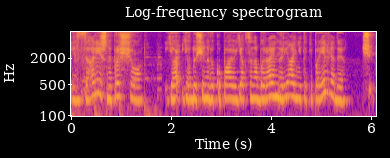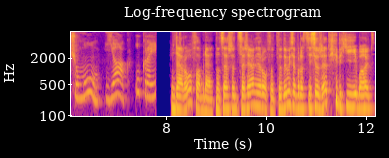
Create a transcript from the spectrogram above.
І взагалі ж не про що. Я, я в душі не викопаю, як це набирає нереальні такі перегляди. Ч- чому? Як? Україна Для рофла, блядь, ну це ж це ж реальний рофл. Ти дивишся просто ці сюжети такі їбать.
